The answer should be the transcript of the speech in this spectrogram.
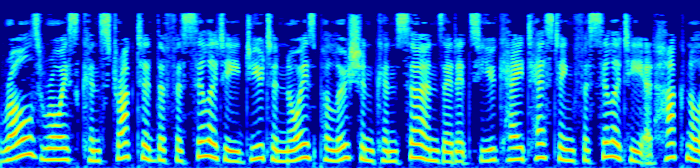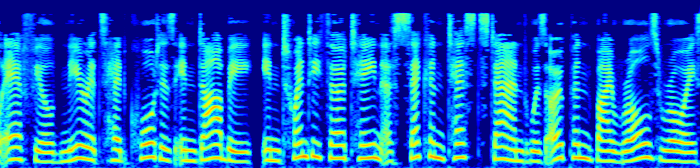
Rolls-Royce constructed the facility due to noise pollution concerns at its UK testing facility at Hucknall Airfield near its headquarters in Derby. In 2013, a second test stand was opened by Rolls-Royce.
